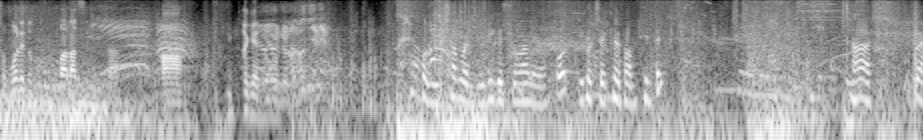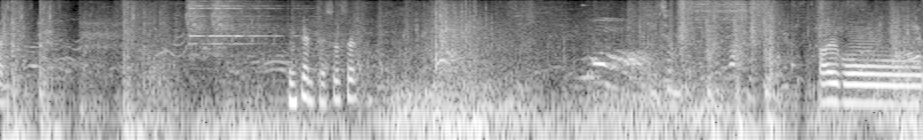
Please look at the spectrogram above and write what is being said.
저번에도 돈 받았으니까 아 하게 녹으면 어, 한번 느리게 중하네요. 어? 이거 제켈 반피인데? 아, 씨발. 공펜 됐었어요. 아이고.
